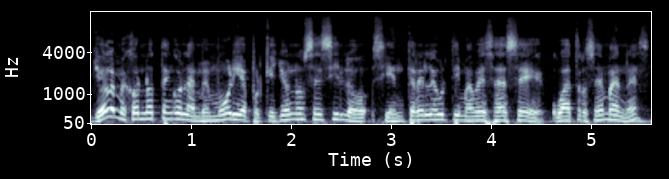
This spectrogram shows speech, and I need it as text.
yo a lo mejor no tengo la memoria porque yo no sé si lo, si entré la última vez hace cuatro semanas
